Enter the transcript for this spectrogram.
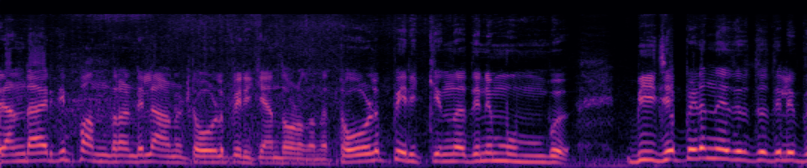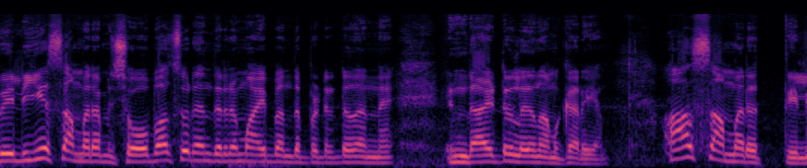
രണ്ടായിരത്തി പന്ത്രണ്ടിലാണ് ടോൾ പിരിക്കാൻ തുടങ്ങുന്നത്. ടോൾ പിരിക്കുന്നതിന് മുമ്പ് ബി ജെ പിയുടെ നേതൃത്വത്തിൽ വലിയ സമരം ശോഭാ സുരേന്ദ്രനുമായി ബന്ധപ്പെട്ടിട്ട് തന്നെ ഉണ്ടായിട്ടുള്ളത് നമുക്കറിയാം. ആ സമരത്തിൽ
